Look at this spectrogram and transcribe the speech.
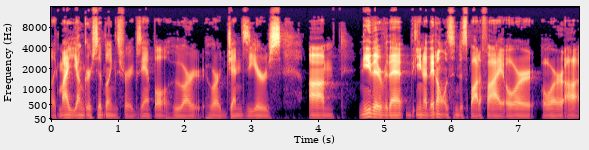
like my younger siblings for example who are who are gen zers um, neither of them you know they don't listen to spotify or or uh,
